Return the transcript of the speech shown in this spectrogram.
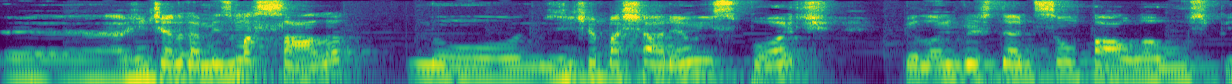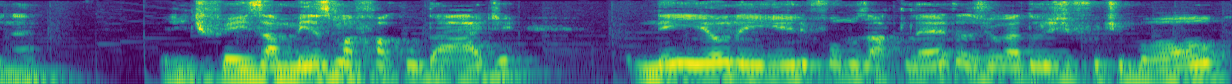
é, a gente era da mesma sala, no, a gente é bacharel em esporte pela Universidade de São Paulo, a USP, né? A gente fez a mesma faculdade, nem eu nem ele fomos atletas, jogadores de futebol,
